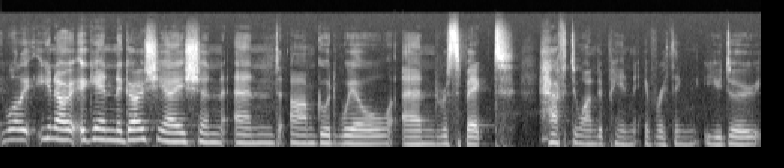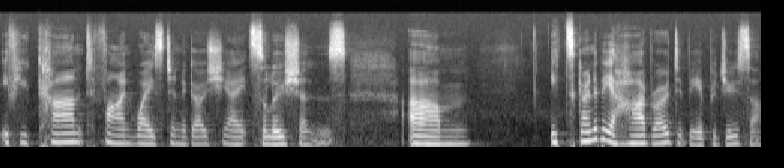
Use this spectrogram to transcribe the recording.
Well, you know, again, negotiation and um, goodwill and respect have to underpin everything you do. If you can't find ways to negotiate solutions, um, it's going to be a hard road to be a producer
